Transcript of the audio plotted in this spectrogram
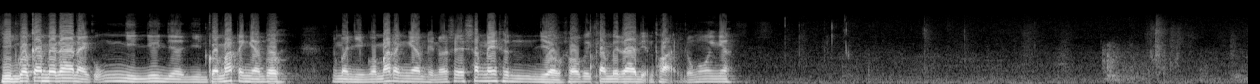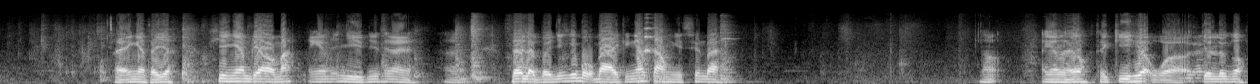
Nhìn qua camera này cũng nhìn như nhìn qua mắt anh em thôi. Nhưng mà nhìn qua mắt anh em thì nó sẽ sắc nét hơn nhiều so với camera điện thoại đúng không anh em? Đấy, anh em thấy chưa? Khi anh em đeo vào mắt anh em sẽ nhìn như thế này, này. À, đây là với những cái bộ bài kính áp tròng nhìn xuyên bài đó anh em thấy không? Thấy ký hiệu của trên lưng không?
